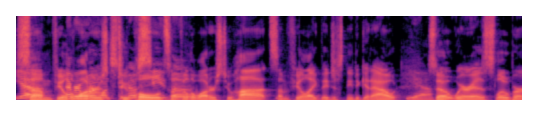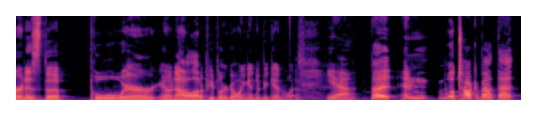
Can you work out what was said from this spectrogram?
Yeah, Some feel the water's to too cold. Some feel the- the water's too hot. Some feel like they just need to get out. Yeah. So whereas slow burn is the pool where you know not a lot of people are going in to begin with. yeah, but and we'll talk about that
